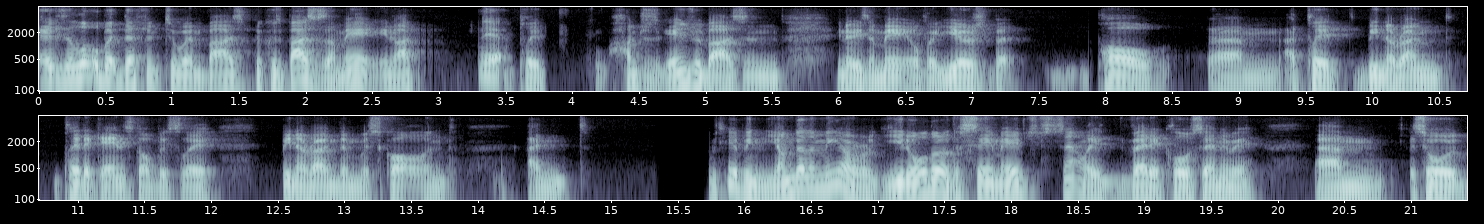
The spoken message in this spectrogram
it's a little bit different to when Baz, because Baz is a mate. You know, I yeah. played hundreds of games with Baz, and you know he's a mate over years. But Paul, um, I played, been around played against, obviously, been around him with Scotland, and would he have been younger than me or a year older, the same age? Certainly very close anyway. Um, so a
